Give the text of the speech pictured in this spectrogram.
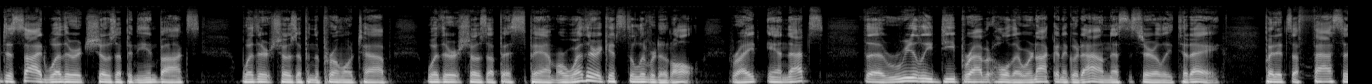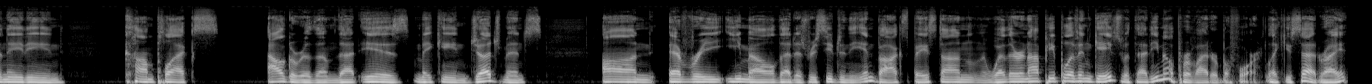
decide whether it shows up in the inbox, whether it shows up in the promo tab, whether it shows up as spam or whether it gets delivered at all, right? And that's the really deep rabbit hole that we're not going to go down necessarily today. But it's a fascinating, complex algorithm that is making judgments on every email that is received in the inbox based on whether or not people have engaged with that email provider before, like you said, right?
